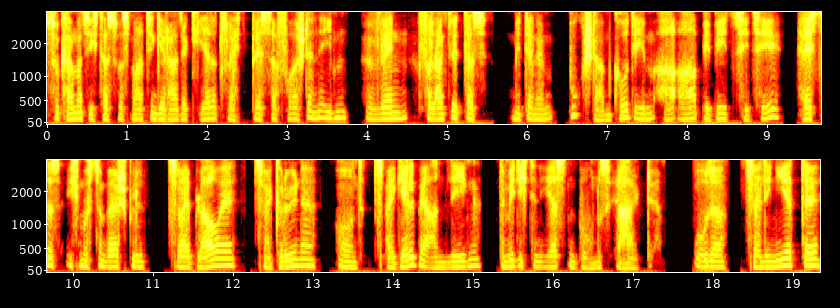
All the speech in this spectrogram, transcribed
so kann man sich das, was Martin gerade erklärt hat, vielleicht besser vorstellen, eben, wenn verlangt wird, dass mit einem Buchstabencode eben AA, BB, CC, heißt das, ich muss zum Beispiel zwei blaue, zwei grüne und zwei gelbe anlegen, damit ich den ersten Bonus erhalte. Oder zwei linierte,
